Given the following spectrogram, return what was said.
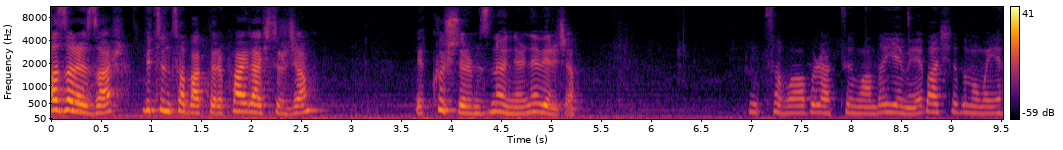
Azar azar bütün tabakları paylaştıracağım ve kuşlarımızın önlerine vereceğim. Tabağa bıraktığım anda yemeye başladım amayı.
